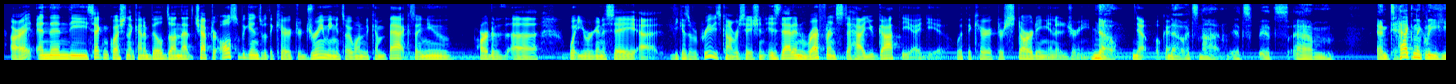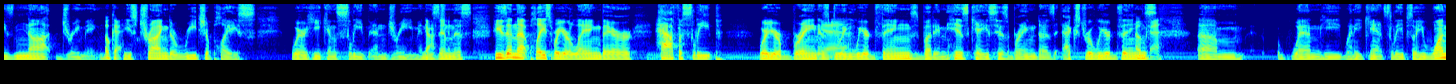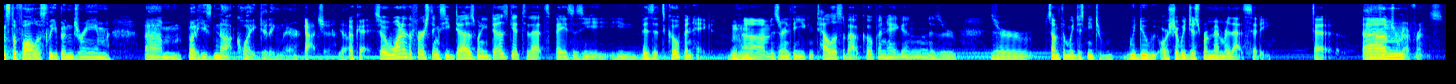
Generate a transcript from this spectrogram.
All right. And then the second question that kind of builds on that chapter also begins with the character dreaming. And so I wanted to come back because I knew part of uh, what you were going to say uh, because of a previous conversation. Is that in reference to how you got the idea with the character starting in a dream? No, No. Okay. no, it's not. It's it's um, and technically he's not dreaming. Okay. he's trying to reach a place where he can sleep and dream, and he's in this. He's in that place where you're laying there half asleep. Where your brain is Yeah. doing weird things, but in his case, his brain does extra weird things. Okay. um, when he when he can't sleep. So he wants to fall asleep and dream, um, but he's not quite getting there. Gotcha. Yeah. Okay. So one of the first things he does when he does get to that space is he he visits Copenhagen. Mhm. Um, is there anything you can tell us about Copenhagen? Is there is there something we just need to we do, or should we just remember that city? That for future Um, reference.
